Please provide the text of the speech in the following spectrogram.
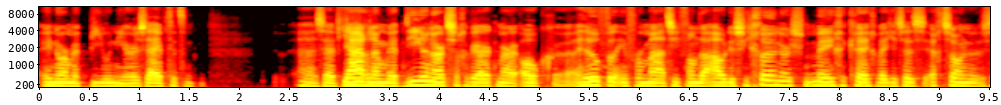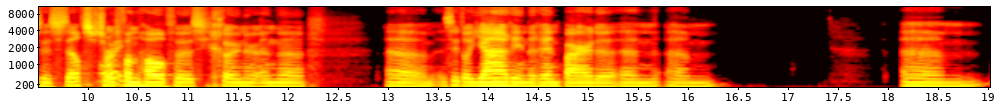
enorme pionier. Zij heeft, het, uh, zij heeft jarenlang met dierenartsen gewerkt, maar ook uh, heel veel informatie van de oude zigeuners meegekregen. Weet je, ze is echt zo'n, ze is zelfs een soort van halve zigeuner en uh, zit al jaren in de renpaarden. En um, Um,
